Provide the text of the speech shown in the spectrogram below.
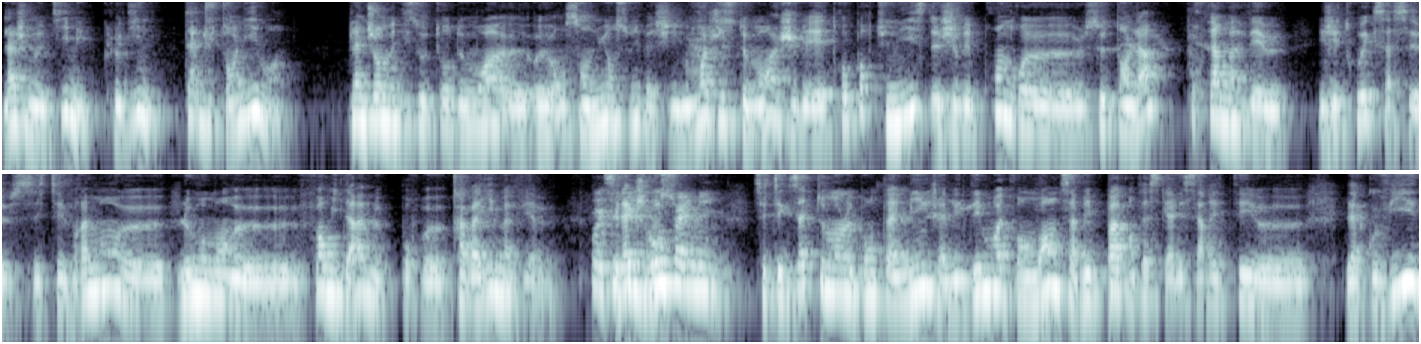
Là, je me dis, mais Claudine, tu as du temps libre. Plein de gens me disent autour de moi, euh, euh, on s'ennuie, on s'ennuie. Ben, je dis, moi, justement, je vais être opportuniste, je vais prendre euh, ce temps-là pour faire ma VE. Et j'ai trouvé que ça, c'était vraiment euh, le moment formidable pour travailler ma VAE. Oui, c'était le bon suis- timing. C'est exactement le bon timing. J'avais des mois devant moi. On ne savait pas quand est-ce qu'allait s'arrêter euh, la Covid.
